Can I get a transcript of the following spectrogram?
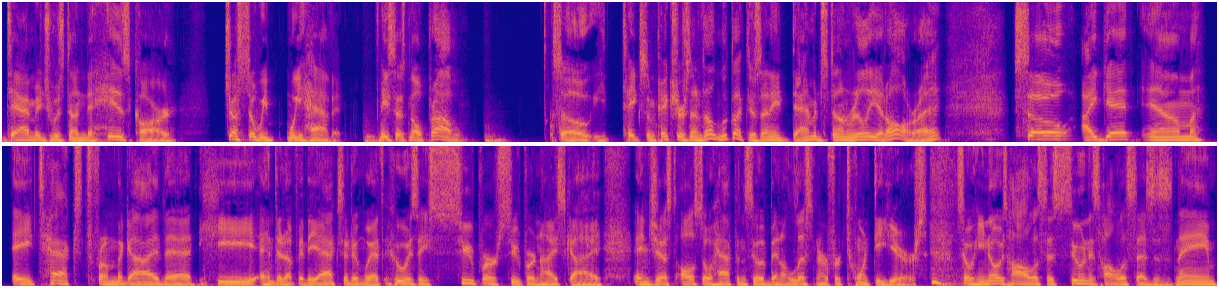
damage was done to his car, just so we, we have it. He says, no problem. So he takes some pictures and it doesn't look like there's any damage done really at all, right? So I get him a text from the guy that he ended up in the accident with, who is a super, super nice guy and just also happens to have been a listener for 20 years. so he knows Hollis as soon as Hollis says his name.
